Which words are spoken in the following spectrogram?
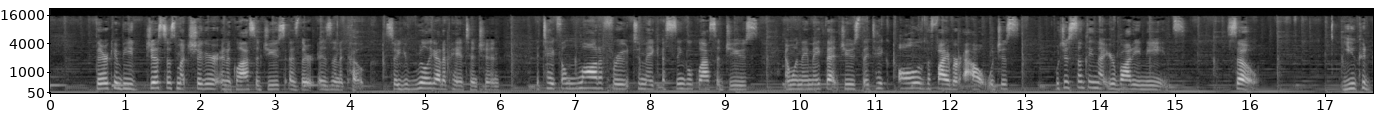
there can be just as much sugar in a glass of juice as there is in a Coke. So you really got to pay attention. It takes a lot of fruit to make a single glass of juice, and when they make that juice, they take all of the fiber out, which is which is something that your body needs. So, you could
